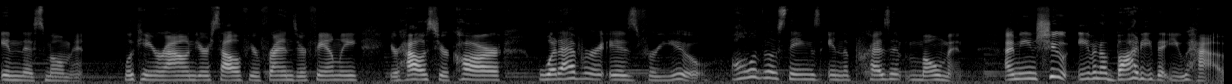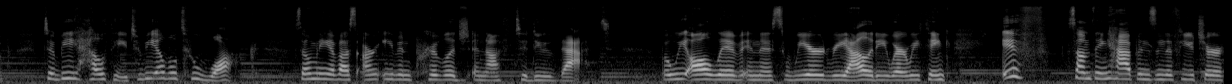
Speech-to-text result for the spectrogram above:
in this moment? Looking around yourself, your friends, your family, your house, your car, whatever it is for you. All of those things in the present moment. I mean, shoot, even a body that you have, to be healthy, to be able to walk. So many of us aren't even privileged enough to do that. But we all live in this weird reality where we think if something happens in the future,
